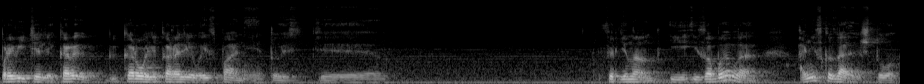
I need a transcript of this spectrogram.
Правители, король и королева Испании, то есть э, Фердинанд и Изабелла, они сказали, что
